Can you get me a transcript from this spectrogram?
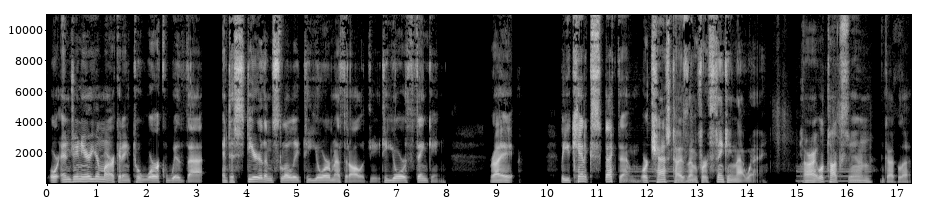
or engineer your marketing to work with that and to steer them slowly to your methodology, to your thinking, right? But you can't expect them or chastise them for thinking that way. All right, we'll talk soon. God bless.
